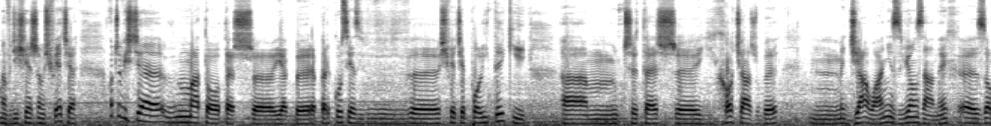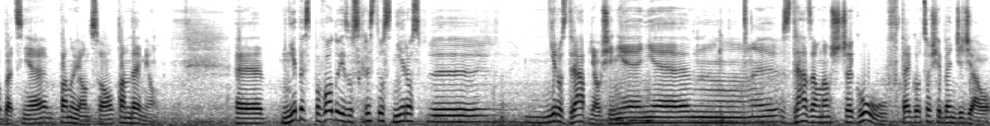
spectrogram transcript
w dzisiejszym świecie. Oczywiście ma to też e, jakby reperkusje w, świecie polityki, czy też e, chociażby mm, działań związanych e, z obecnie panującą pandemią. Nie bez powodu Jezus Chrystus nie, roz, nie rozdrabniał się, nie, nie mm, zdradzał nam szczegółów tego, co się będzie działo.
